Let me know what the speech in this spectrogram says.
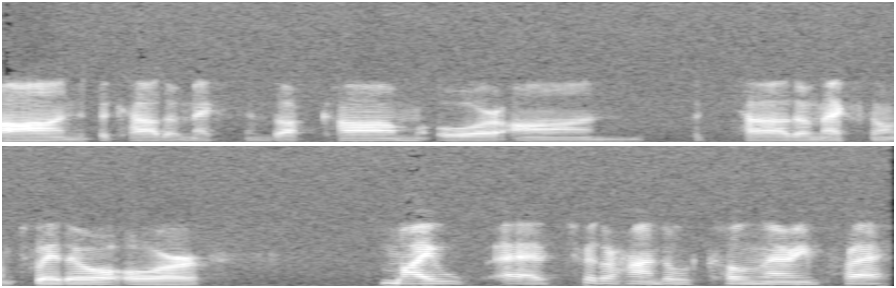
on picadomexican.com or on Picado Mexico on Twitter or my uh, Twitter handle, Culinary Press,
